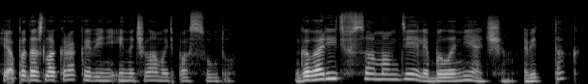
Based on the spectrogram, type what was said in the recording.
Я подошла к раковине и начала мыть посуду. Говорить в самом деле было не о чем, ведь так?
